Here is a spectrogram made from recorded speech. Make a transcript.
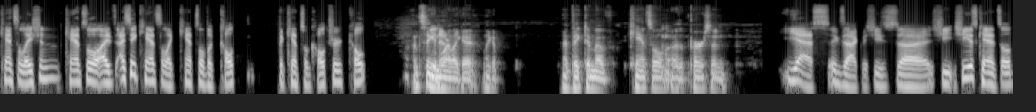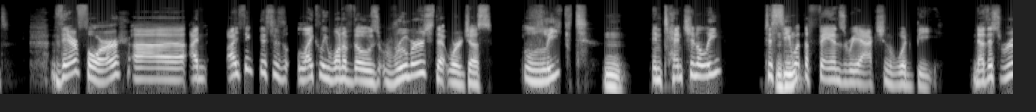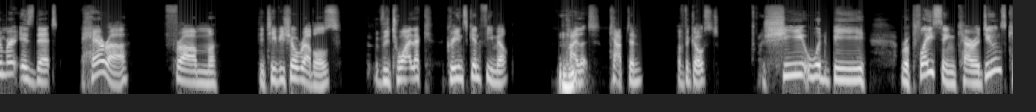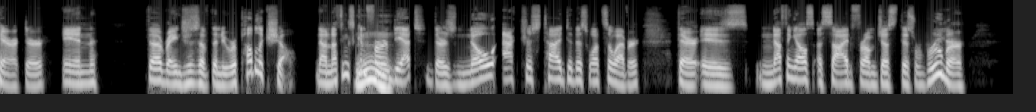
cancellation, cancel. I, I say cancel like cancel the cult, the cancel culture cult. I'm You know. more like a like a a victim of cancel of the person. Yes, exactly. She's uh she she is canceled. Therefore, uh I I think this is likely one of those rumors that were just leaked Mm. intentionally to see Mhm. what the fans' reaction would be. Now this rumor is that Hera from the TV show Rebels, the Twi'lek green-skinned female Mhm. pilot captain of the Ghost, she would be replacing Cara Dune's character in the Rangers of the New Republic show. Now, nothing's confirmed yet. There's no actress tied to this whatsoever. There is nothing else aside from just this rumor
